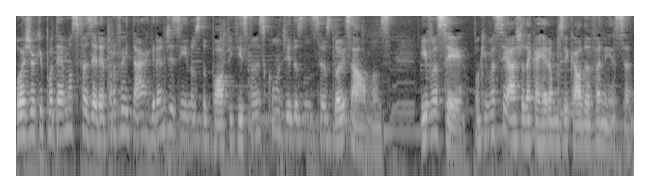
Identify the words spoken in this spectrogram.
Hoje o que podemos fazer é aproveitar grandes hinos do pop que estão escondidos nos seus dois álbuns. E você, o que você acha da carreira musical da Vanessa?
